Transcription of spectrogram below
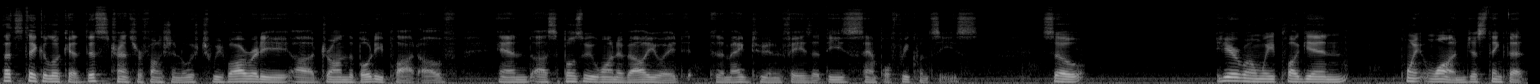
Let's take a look at this transfer function, which we've already uh, drawn the Bode plot of. And uh, suppose we want to evaluate the magnitude and phase at these sample frequencies. So here when we plug in 0.1, just think that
